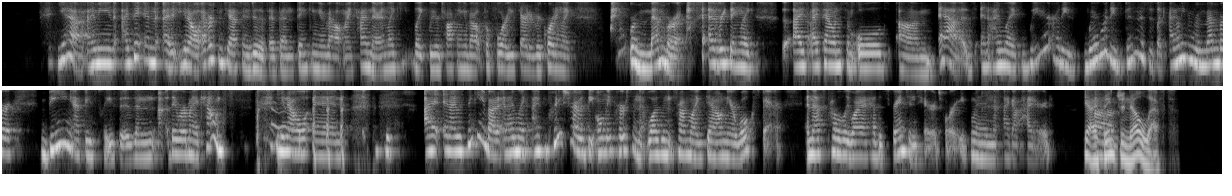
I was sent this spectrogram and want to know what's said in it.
Yeah, I mean, I think, and uh, you know, ever since you asked me to do this, I've been thinking about my time there, and like like we were talking about before you started recording, like I don't remember everything. Like I, I found some old um, ads and I'm like, where are these? Where were these businesses? Like, I don't even remember being at these places and uh, they were my accounts, you know, and just, I, and I was thinking about it and I'm like, I'm pretty sure I was the only person that wasn't from like down near Wilkes-Barre. And that's probably why I had the Scranton territory when I got hired. Yeah. I think um, Janelle left.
